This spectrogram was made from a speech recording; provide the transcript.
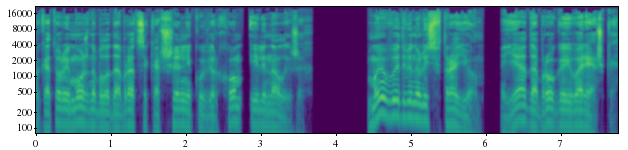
по которой можно было добраться к отшельнику верхом или на лыжах. Мы выдвинулись втроем, я, Доброга и Варяжка.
